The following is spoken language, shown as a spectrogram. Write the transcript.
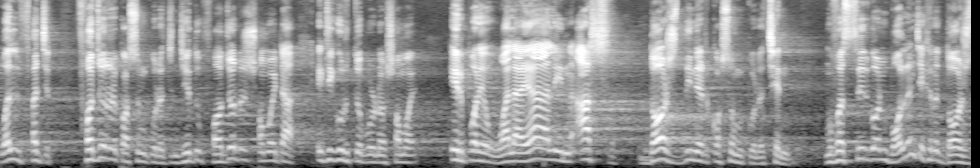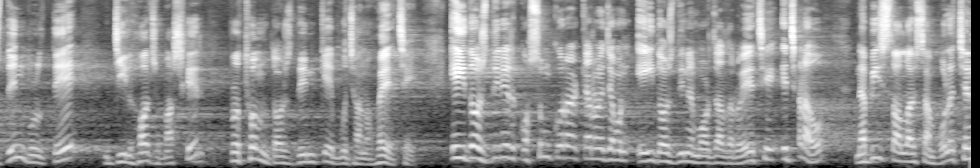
ওয়াল ফাজর, ফজরের কসম করেছেন, যেহেতু ফজরের সময়টা একটি গুরুত্বপূর্ণ সময়। এরপরে ওয়ালায়ালিন আস দশ দিনের কসম করেছেন। মুফাসিরগণ বলেন যেখানে দশ দিন বলতে জিলহজ মাসের প্রথম দশ দিনকে বোঝানো হয়েছে। এই দশ দিনের কসম করার কারণে যেমন এই দশ দিনের মর্যাদা রয়েছে, এছাড়াও নবী সাল্লাহ ইসলাম বলেছেন,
